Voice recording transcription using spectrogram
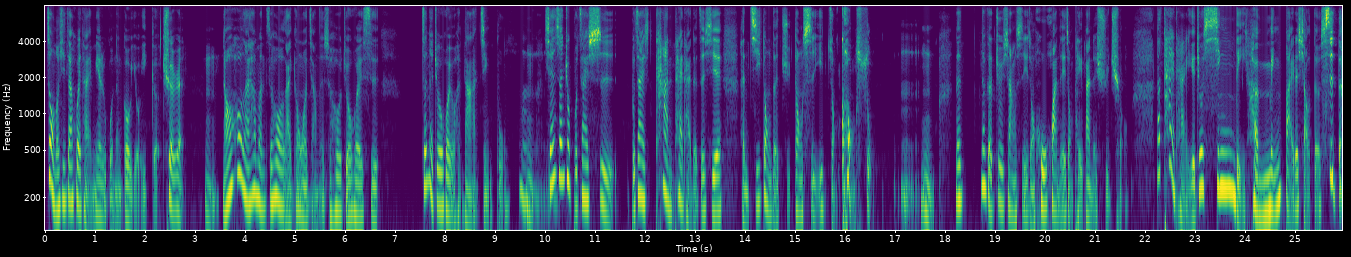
这种东西在会谈里面，如果能够有一个确认，嗯，然后后来他们之后来跟我讲的时候，就会是真的就会有很大的进步。嗯，先生就不再是不再看太太的这些很激动的举动是一种控诉。嗯嗯，那。那个就像是一种呼唤的一种陪伴的需求，那太太也就心里很明白的晓得，是的，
